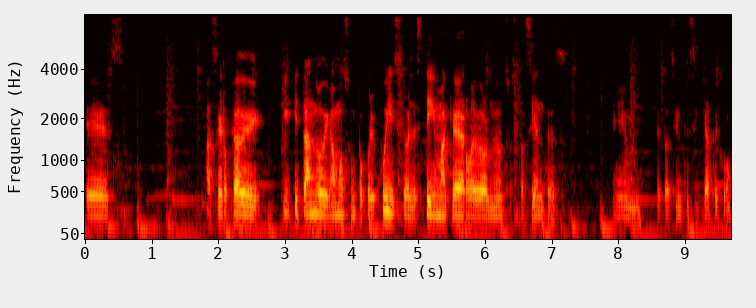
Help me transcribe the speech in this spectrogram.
es acerca de ir quitando, digamos, un poco el juicio, el estigma que hay alrededor de nuestros pacientes, em, el paciente psiquiátrico.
